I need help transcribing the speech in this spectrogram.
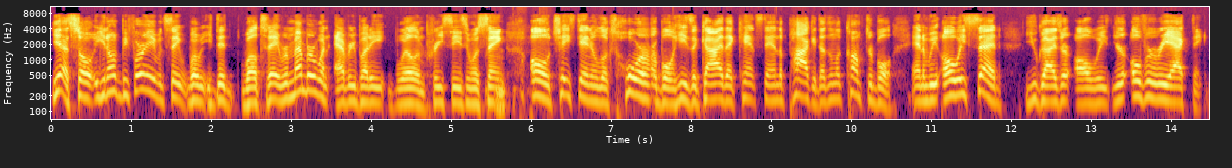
Yeah, so you know, before I even say what he did well today, remember when everybody will in preseason was saying, mm-hmm. "Oh, Chase Daniel looks horrible. He's a guy that can't stand the pocket, doesn't look comfortable." And we always said, "You guys are always you're overreacting."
